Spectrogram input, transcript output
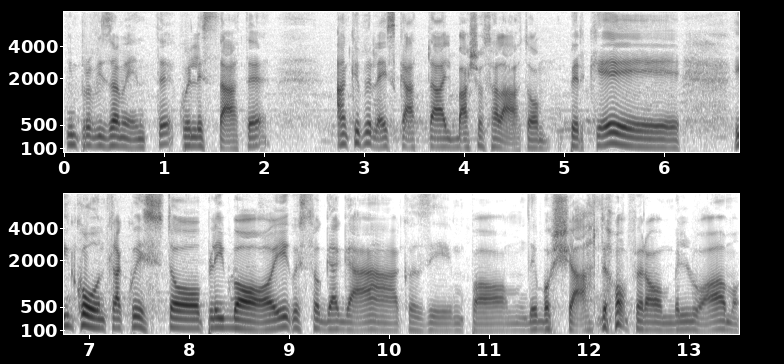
improvvisamente, quell'estate, anche per lei scatta il bacio salato, perché incontra questo playboy, questo gaga così un po' debosciato, però un bell'uomo,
